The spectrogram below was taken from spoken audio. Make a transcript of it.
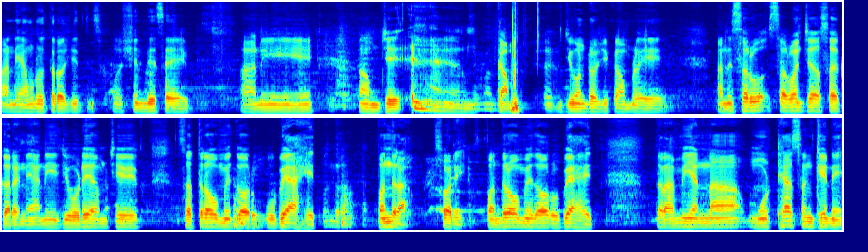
आणि अमृतरावजी शिंदे साहेब आणि आमचे काम जीवनरावजी कांबळे आणि सर्व सर्वांच्या सहकार्याने आणि जेवढे आमचे सतरा उमेदवार उभे आहेत पंधरा सॉरी पंधरा उमेदवार उभे आहेत तर आम्ही यांना मोठ्या संख्येने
